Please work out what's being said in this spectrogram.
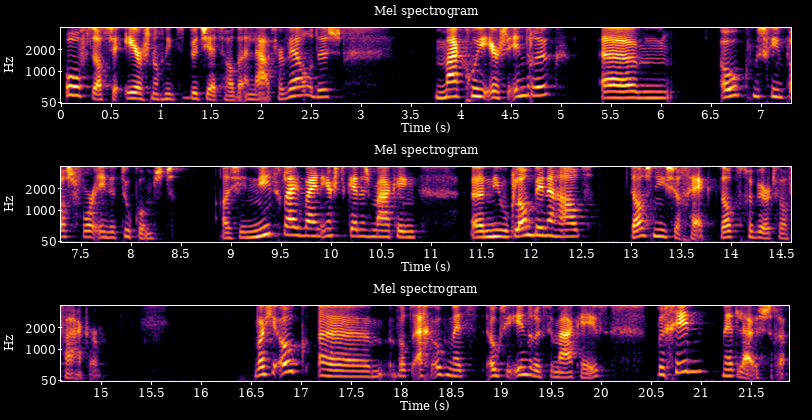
Of dat ze eerst nog niet het budget hadden en later wel. Dus maak goede eerste indruk. Um, ook misschien pas voor in de toekomst. Als je niet gelijk bij een eerste kennismaking een nieuwe klant binnenhaalt, dat is niet zo gek. Dat gebeurt wel vaker. Wat, je ook, uh, wat eigenlijk ook met ook die indruk te maken heeft, begin met luisteren.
